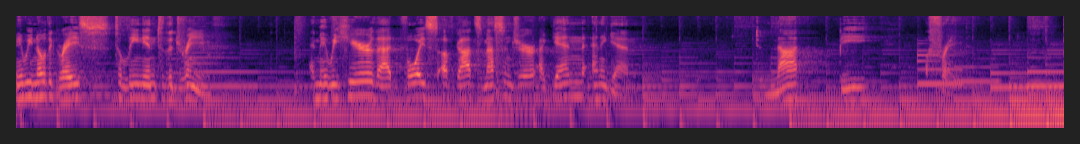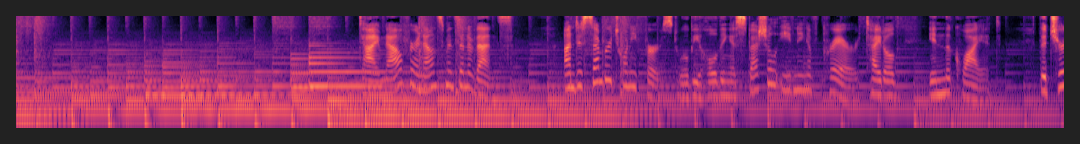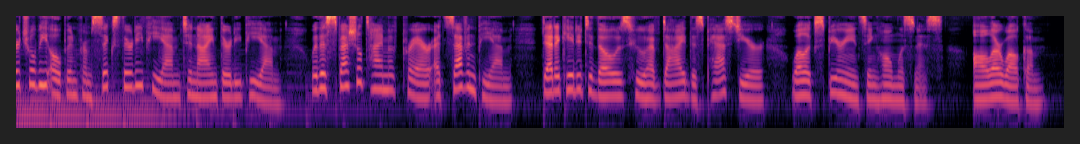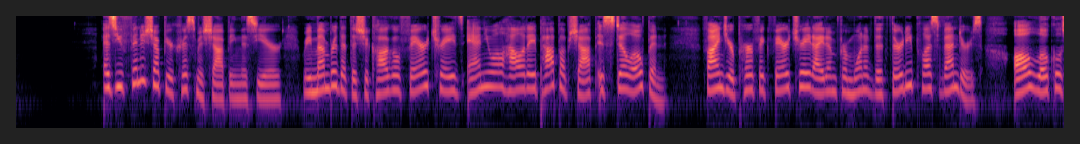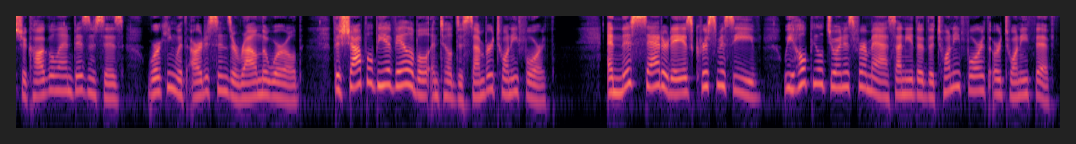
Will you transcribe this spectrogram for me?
May we know the grace to lean into the dream. And may we hear that voice of God's messenger again and again. Do not be afraid. Time now for announcements and events. On December 21st, we'll be holding a special evening of prayer titled In the Quiet. The church will be open from 6:30 p.m. to 9:30 p.m. with a special time of prayer at 7 p.m dedicated to those who have died this past year while experiencing homelessness. All are welcome. As you finish up your Christmas shopping this year, remember that the Chicago Fair Trade's annual holiday pop up shop is still open. Find your perfect fair trade item from one of the 30 plus vendors, all local Chicagoland businesses working with artisans around the world. The shop will be available until December 24th. And this Saturday is Christmas Eve. We hope you'll join us for Mass on either the 24th or 25th.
